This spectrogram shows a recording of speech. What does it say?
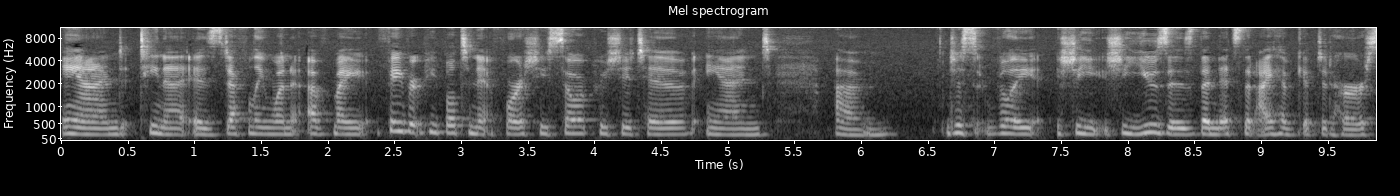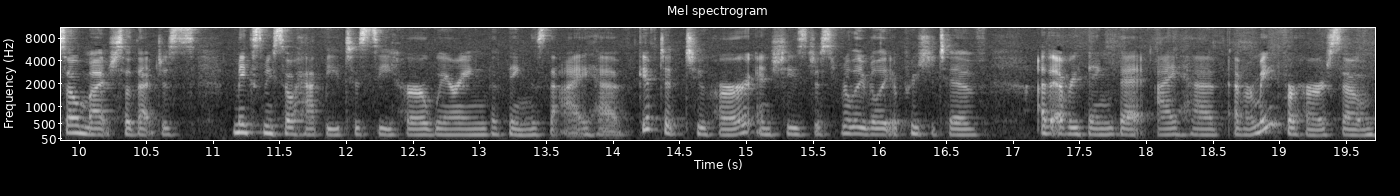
and Tina is definitely one of my favorite people to knit for. She's so appreciative and um, just really she she uses the knits that I have gifted her so much so that just makes me so happy to see her wearing the things that I have gifted to her and she's just really really appreciative of everything that I have ever made for her so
